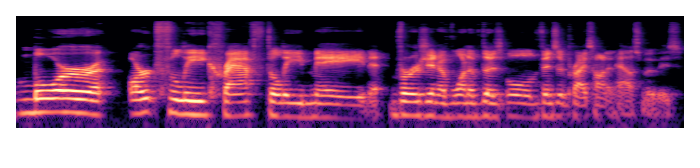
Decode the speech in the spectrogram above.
more artfully, craftily made version of one of those old Vincent Price haunted house movies.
